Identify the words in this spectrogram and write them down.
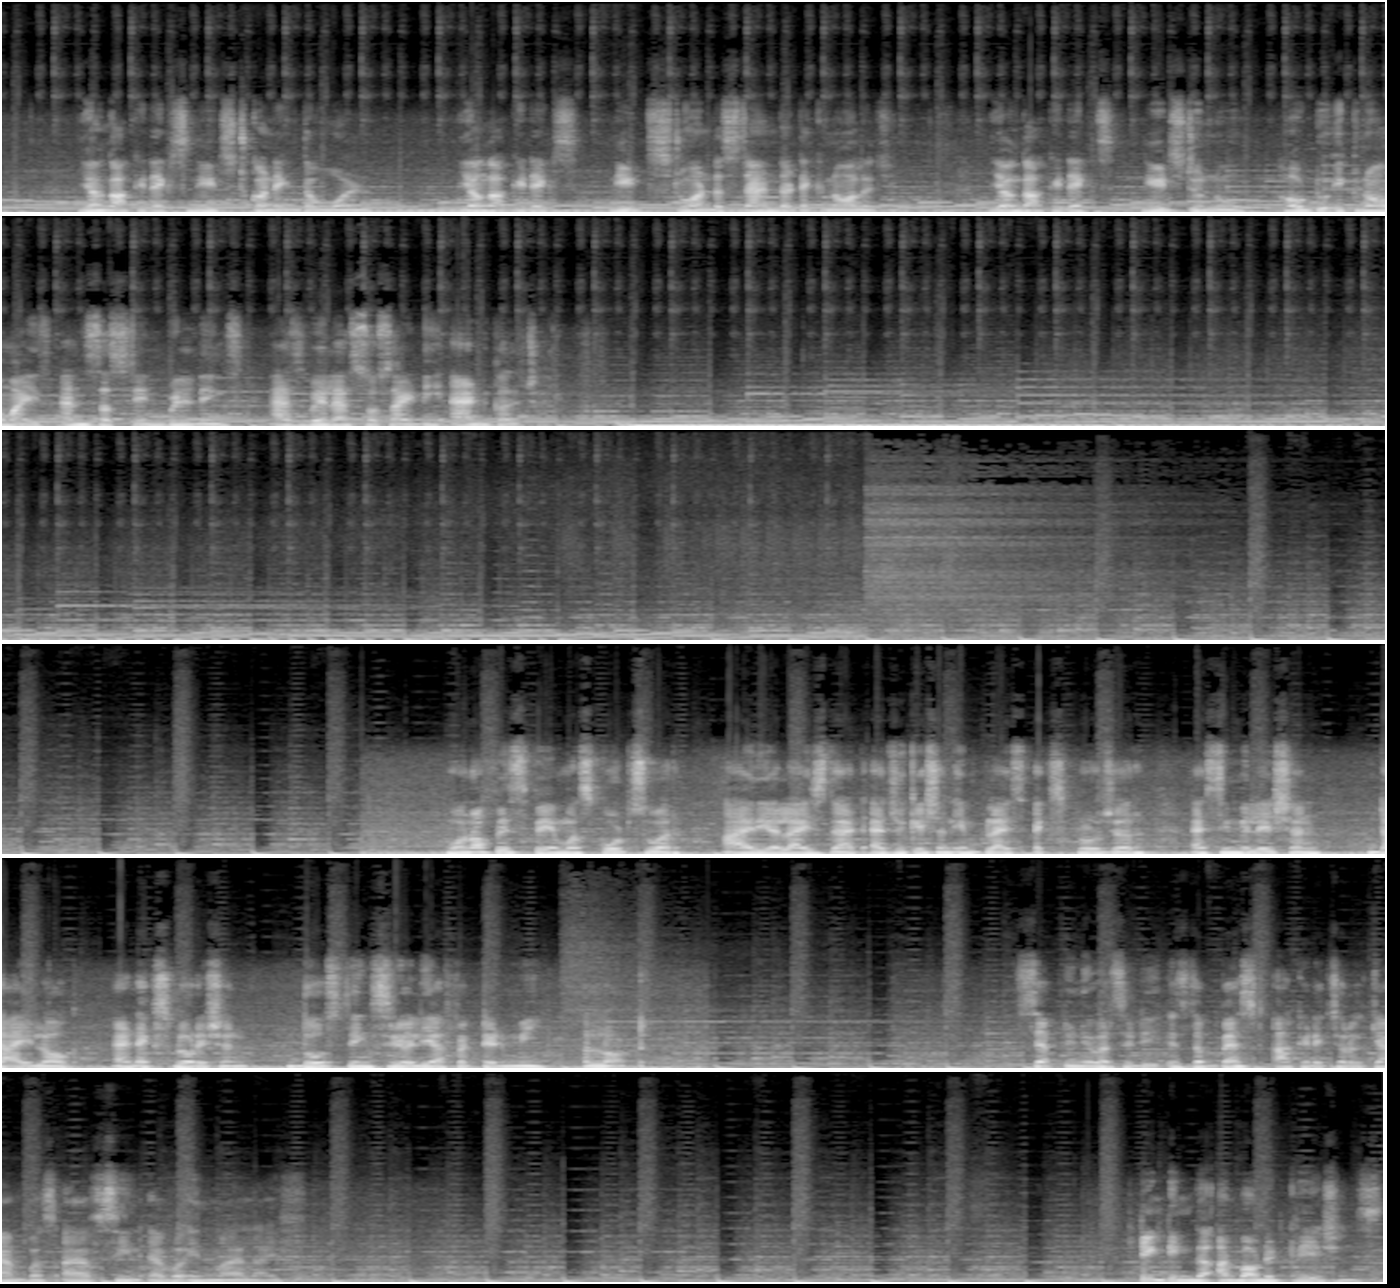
young architects needs to connect the world young architects needs to understand the technology. Young architects needs to know how to economize and sustain buildings as well as society and culture. One of his famous quotes were I realized that education implies exposure, assimilation, dialogue, and exploration. Those things really affected me a lot. CEPT University is the best architectural campus I have seen ever in my life. Tinting the Unbounded Creations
